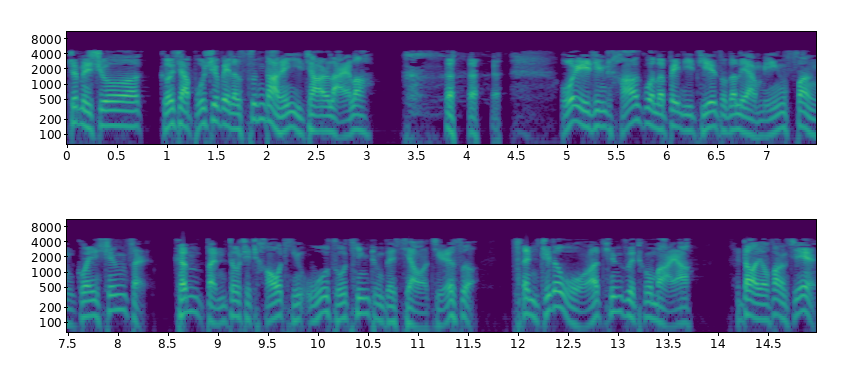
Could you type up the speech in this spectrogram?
这么说，阁下不是为了孙大人一家而来了？我已经查过了，被你劫走的两名犯官身份，根本都是朝廷无足轻重的小角色，怎值得我亲自出马呀？道友放心，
